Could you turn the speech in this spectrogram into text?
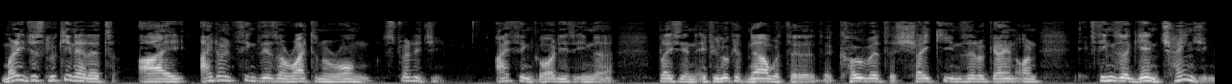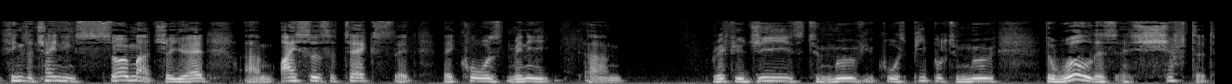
money just looking at it I I don't think there's a right and a wrong strategy. I think God is in a place and if you look at now with the, the COVID, the shakings that are going on, things are again changing. Things are changing so much. So you had um, ISIS attacks that, that caused many um, refugees to move, you caused people to move. The world has, has shifted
